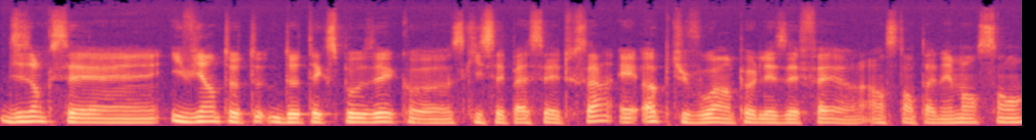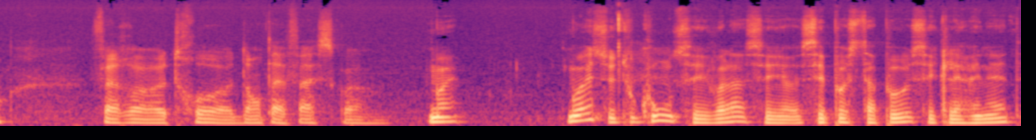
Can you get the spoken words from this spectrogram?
disons que c'est il vient te, de t'exposer ce qui s'est passé et tout ça et hop tu vois un peu les effets euh, instantanément sans faire trop dans ta face quoi ouais Ouais, c'est tout con, c'est voilà, c'est euh, post-apo, c'est clair et net.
